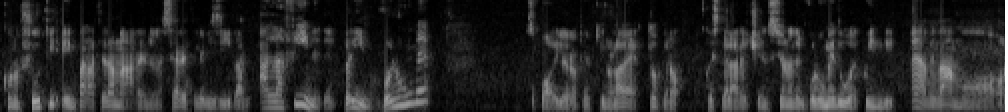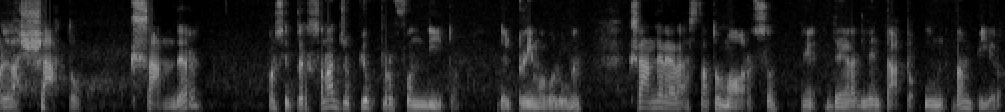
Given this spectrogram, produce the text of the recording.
conosciuti e imparati ad amare nella serie televisiva. Alla fine del primo volume, spoiler per chi non l'ha letto, però questa è la recensione del volume 2, quindi noi avevamo lasciato Xander, forse il personaggio più approfondito del primo volume, Xander era stato morso ed era diventato un vampiro.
